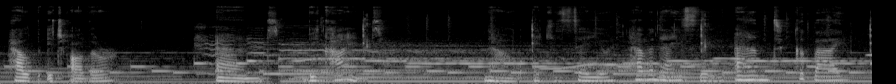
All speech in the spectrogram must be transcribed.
help each other, and be kind. Now I can say you have a nice day and goodbye.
